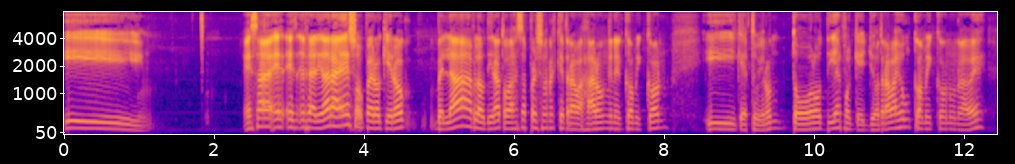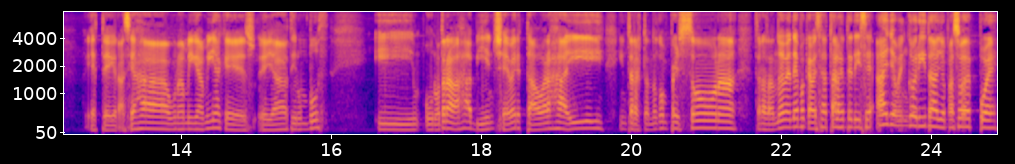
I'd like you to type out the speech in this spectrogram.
Y esa es- en realidad era eso, pero quiero, ¿verdad? Aplaudir a todas esas personas que trabajaron en el Comic Con y que estuvieron todos los días, porque yo trabajé un Comic Con una vez, este, gracias a una amiga mía que ella tiene un booth. Y uno trabaja bien chévere, está horas ahí interactuando con personas, tratando de vender, porque a veces hasta la gente dice, ah, yo vengo ahorita, yo paso después,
